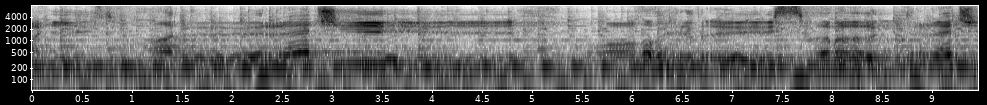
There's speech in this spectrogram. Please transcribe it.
Ai zvoare reci Ori vrei să mă întreci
